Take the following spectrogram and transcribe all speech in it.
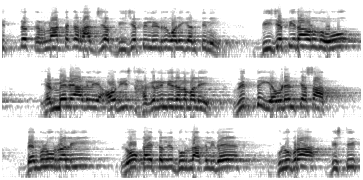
ಇತ್ತ ಕರ್ನಾಟಕ ರಾಜ್ಯ ಬಿಜೆಪಿ ಲೀಡರ್ಗಳಿಗೆ ಅಂತೀನಿ. ಬಿಜೆಪಿದವ್ರದು ಎಂ ಎಲ್ ಎ ಆಗಲಿ, ಅವ್ರು ಇಷ್ಟು ಹಗರಿನಿದೆ ನಮ್ಮಲ್ಲಿ. ವಿತ್ ಎವಿಡೆನ್ಸ್ ಕೆ ಸಾಥ್ ಬೆಂಗಳೂರಿನಲ್ಲಿ ಲೋಕಾಯುಕ್ತಲ್ಲಿ ದೂರ ದಾಖಲಿದೆ ಗುಲ್ಬ್ರಾ ಡಿಸ್ಟಿಕ್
